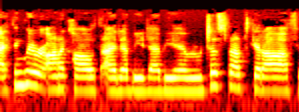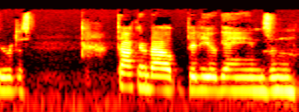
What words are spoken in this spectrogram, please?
I think we were on a call with IWW. We were just about to get off. We were just talking about video games and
